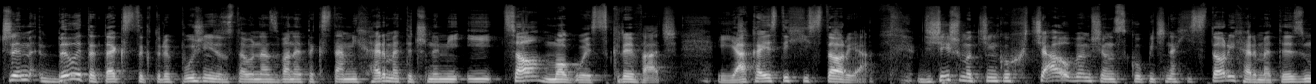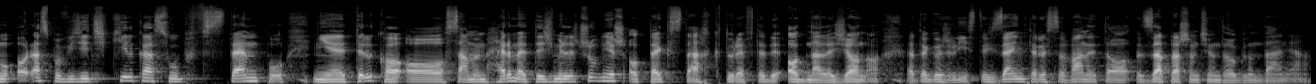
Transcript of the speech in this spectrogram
Czym były te teksty, które później zostały nazwane tekstami hermetycznymi i co mogły skrywać? Jaka jest ich historia? W dzisiejszym odcinku chciałbym się skupić na historii hermetyzmu oraz powiedzieć kilka słów wstępu, nie tylko o samym hermetyzmie, lecz również o tekstach, które wtedy odnaleziono. Dlatego, jeżeli jesteś zainteresowany, to zapraszam Cię do oglądania.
